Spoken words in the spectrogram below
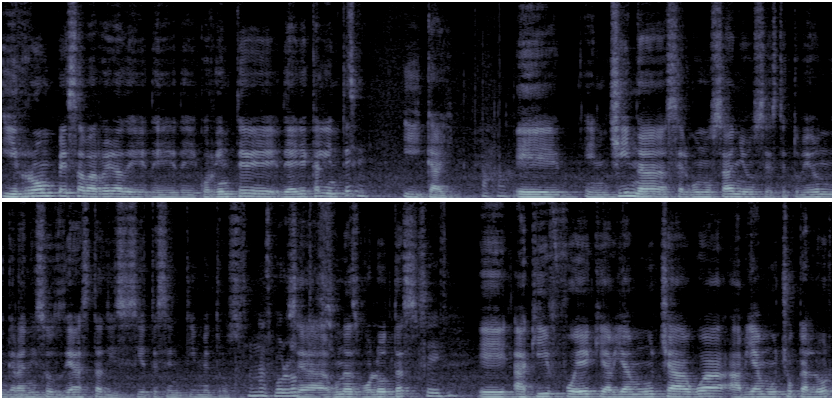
y rompe esa barrera de, corriente de aire caliente y cae. Eh, en China hace algunos años este, tuvieron granizos de hasta 17 centímetros. Unas bolotas. O sea, unas bolotas. Eh, aquí fue que había mucha agua, había mucho calor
